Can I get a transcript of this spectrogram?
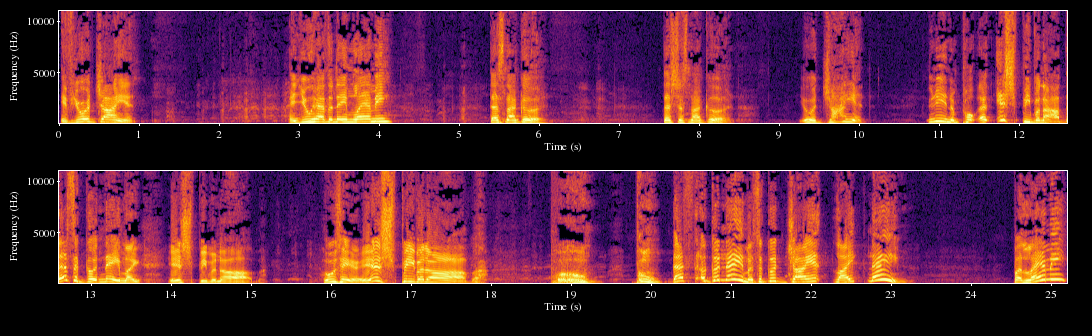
if you're a giant and you have the name Lammy, that's not good. That's just not good. You're a giant. You need an impo- uh, Ishbibanab. That's a good name, like Ishbibanab. Who's here? Ishbibanab. Boom, boom. That's a good name. It's a good giant-like name. But Lammy,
